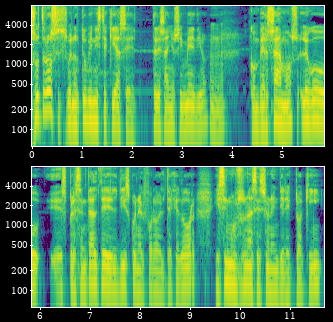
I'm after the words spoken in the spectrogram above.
Nosotros, bueno, tú viniste aquí hace tres años y medio, conversamos, luego es presentarte el disco en el Foro del Tejedor, hicimos una sesión en directo aquí,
